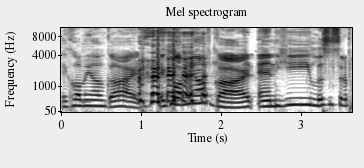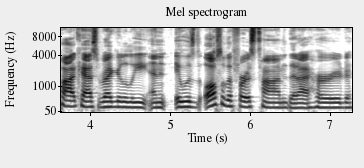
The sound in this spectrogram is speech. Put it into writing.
It caught me off guard. It caught me off guard. And he listens to the podcast regularly. And it was also the first time that I heard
